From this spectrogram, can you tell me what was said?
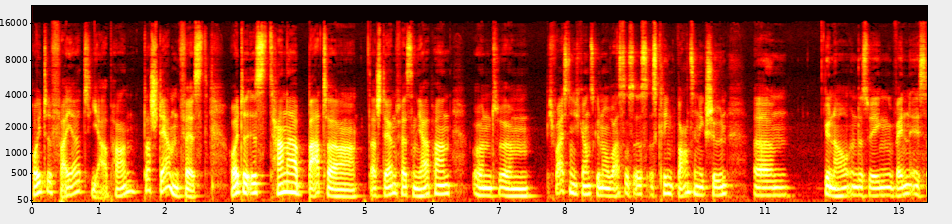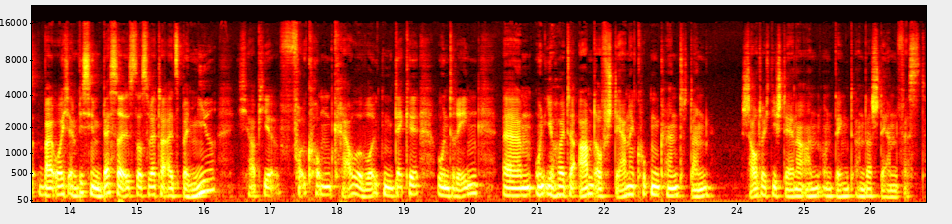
Heute feiert Japan das Sternenfest. Heute ist Tanabata, das Sternenfest in Japan. Und ähm, ich weiß nicht ganz genau, was es ist. Es klingt wahnsinnig schön. Ähm, genau, und deswegen, wenn es bei euch ein bisschen besser ist, das Wetter, als bei mir, ich habe hier vollkommen graue Wolkendecke und Regen, ähm, und ihr heute Abend auf Sterne gucken könnt, dann Schaut euch die Sterne an und denkt an das Sternenfest.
